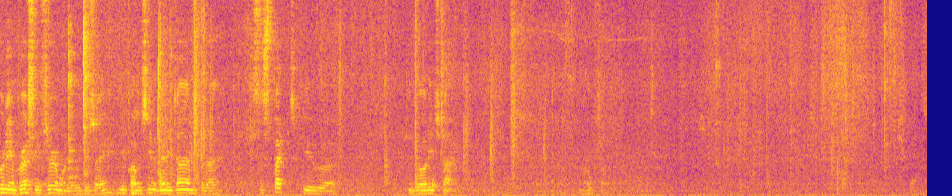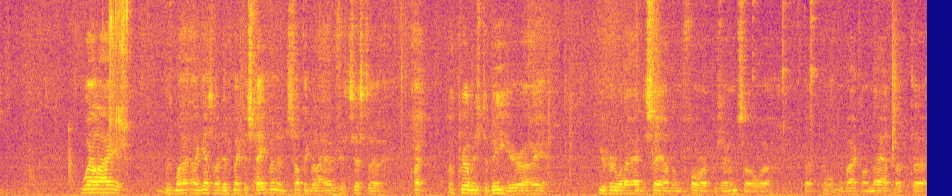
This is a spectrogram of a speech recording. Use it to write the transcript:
pretty impressive ceremony, would you say? You've probably seen it many times, but I suspect you uh, enjoy it each time. I hope so. Well, I was my, I guess I'll just make a statement and something, but I it's just a, quite a privilege to be here. I, you heard what I had to say out on the floor, I presume, so, uh, I won't go back on that, but, uh,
